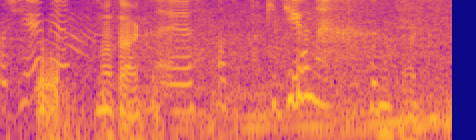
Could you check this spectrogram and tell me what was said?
podziemie. No tak. E, no, takie dziwne. No tak.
